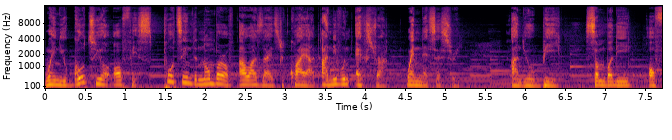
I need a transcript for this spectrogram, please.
When you go to your office, put in the number of hours that is required and even extra when necessary, and you'll be somebody of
